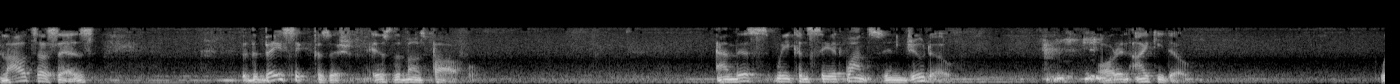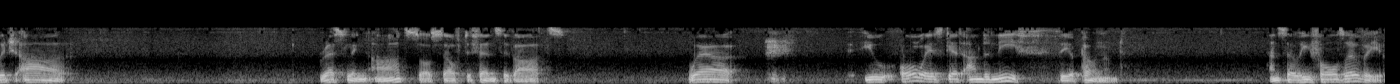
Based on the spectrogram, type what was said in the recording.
Lao Tzu says the basic position is the most powerful. And this we can see at once in judo or in aikido, which are wrestling arts or self defensive arts, where you always get underneath the opponent, and so he falls over you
